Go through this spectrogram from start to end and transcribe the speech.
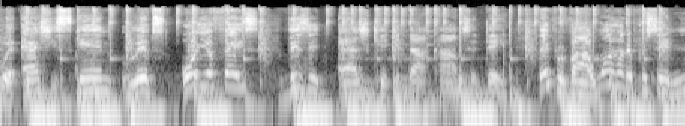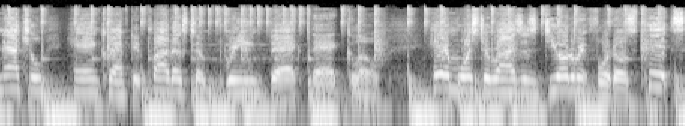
With ashy skin, lips, or your face? Visit ashkicking.com today. They provide 100% natural, handcrafted products to bring back that glow. Hair moisturizers, deodorant for those pits,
